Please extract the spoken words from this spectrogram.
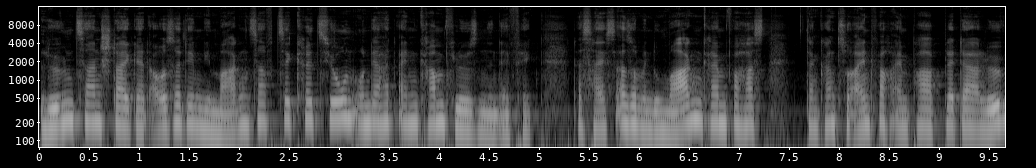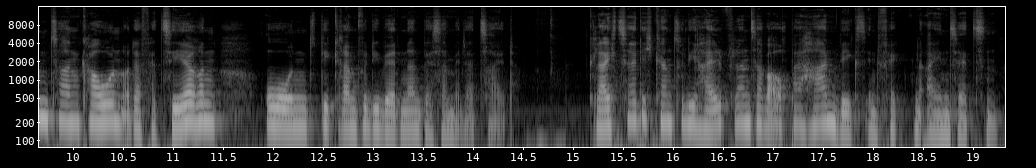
Löwenzahn steigert außerdem die Magensaftsekretion und er hat einen krampflösenden Effekt. Das heißt also, wenn du Magenkrämpfe hast, dann kannst du einfach ein paar Blätter Löwenzahn kauen oder verzehren und die Krämpfe, die werden dann besser mit der Zeit. Gleichzeitig kannst du die Heilpflanze aber auch bei Harnwegsinfekten einsetzen.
